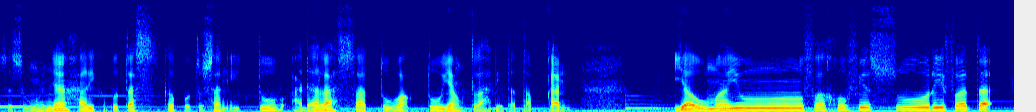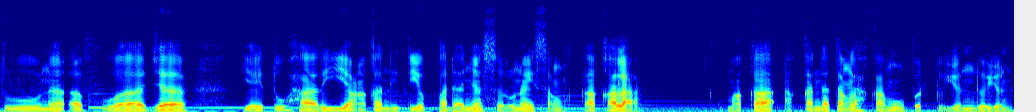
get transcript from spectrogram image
Sesungguhnya hari keputus, keputusan itu adalah satu waktu yang telah ditetapkan. Yauma yunfakhu fis-suri fatatuna afwaja yaitu hari yang akan ditiup padanya serunai sang kakala maka akan datanglah kamu berduyun-duyun.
